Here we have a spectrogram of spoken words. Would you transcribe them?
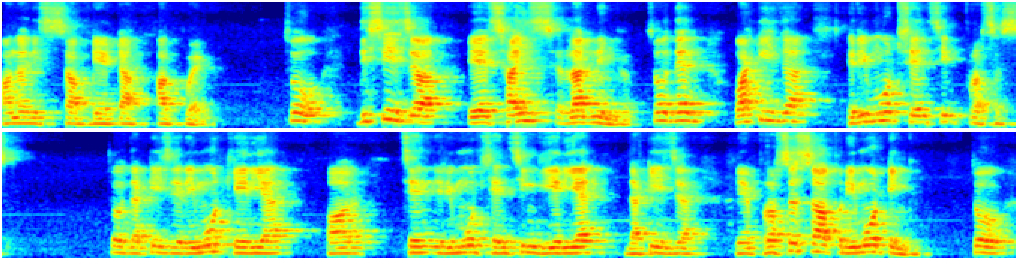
analysis of data acquired. So this is a, a science learning. So then what is the remote sensing process? So that is a remote area or sen remote sensing area that is a, a process of remoting. So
